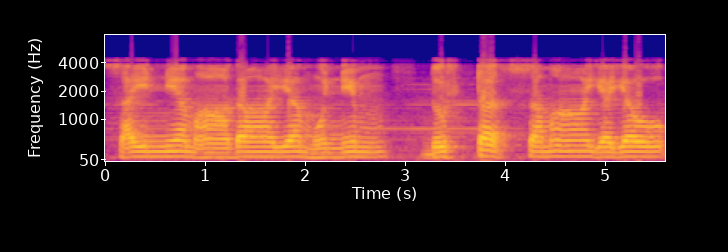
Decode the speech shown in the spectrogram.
सैन्यमादाय मुनिं दुष्टः समाययौ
